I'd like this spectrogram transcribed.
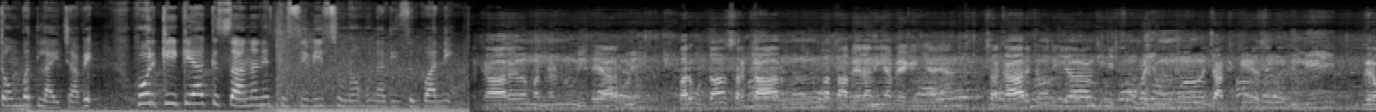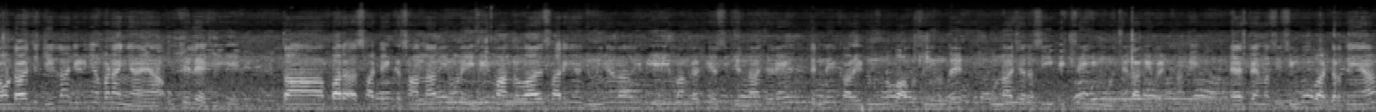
ਤੋਂਬਤ ਲਾਈ ਜਾਵੇ। ਹੋਰ ਕੀ ਕਿਹਾ? ਕਿਸਾਨਾਂ ਨੇ, ਤੁਸੀਂ ਵੀ ਸੁਣੋ ਉਹਨਾਂ ਦੀ ਜ਼ੁਬਾਨੀ। ਸਰਕਾਰ ਮੰਨਣ ਨੂੰ ਨਹੀਂ ਤਿਆਰ ਹੋਈ, ਪਰ ਉਦਾਂ ਸਰਕਾਰ ਨੂੰ ਹੱਥਾਂ ਪੈਰਾਂ ਦੀਆਂ ਪੈ ਗਈਆਂ ਆ। ਸਰਕਾਰ ਚਾਹੁੰਦੀ ਆ ਕਿ ਇੱਥੋਂ ਹਜੂਮ ਚੱਕ ਕੇ ਅਸੀਂ ਦਿੱਲੀ ਗਰਾਊਂਡਾਂ 'ਚ ਜੇਲ੍ਹਾਂ ਜਿਹੜੀਆਂ ਬਣਾਈਆਂ ਆ, ਉੱਥੇ ਲੈ ਜਾਈਏ। ਤਾਂ ਪਰ ਸਾਡੇ ਕਿਸਾਨਾਂ ਦੀ ਹੁਣ ਇਹੀ ਮੰਗ ਵਾ, ਸਾਰੀਆਂ ਯੂਨੀਅਨਾਂ ਦੀ ਵੀ ਇਹੀ ਮੰਗ ਹੈ ਕਿ ਅਸੀਂ ਜਿੰਨਾ ਚਿਰ ਇਹ ਤਿੰਨੇ ਕਾਲੇ ਕਾਨੂੰਨ ਵਾਪਸ ਨਹੀਂ ਹੁੰਦੇ, ਉਨਾ ਚਿਰ ਅਸੀਂ ਇੱਥੇ ਹੀ ਮੋਰਚੇ ਲਾ ਕੇ ਬੈਠਾਂਗੇ। ਇਸ ਟਾਈਮ ਅਸੀਂ ਸਿੰਘੂ ਬਾਰਡਰ ਤੇ ਆ,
